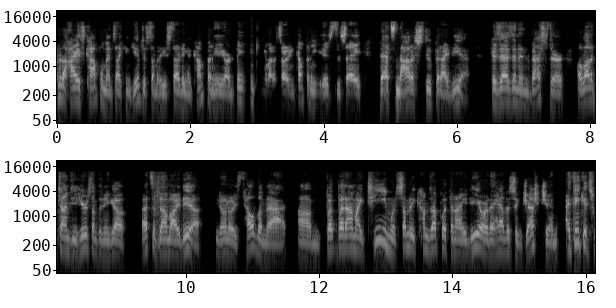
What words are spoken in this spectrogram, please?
of the highest compliments I can give to somebody who's starting a company or thinking about starting a company is to say that's not a stupid idea. Because as an investor, a lot of times you hear something and you go, "That's a dumb idea." You don't always tell them that. Um, but but on my team, when somebody comes up with an idea or they have a suggestion, I think it's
